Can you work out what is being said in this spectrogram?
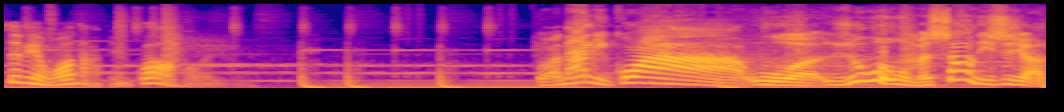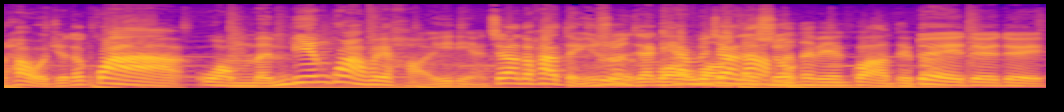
这边往哪边挂好一点？往哪里挂？我如果我们上帝视角的话，我觉得挂往门边挂会好一点。这样的话，等于说你在开门战的时候那边挂对吧？对对对，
